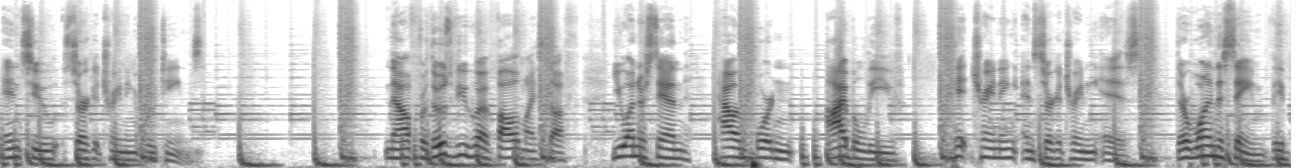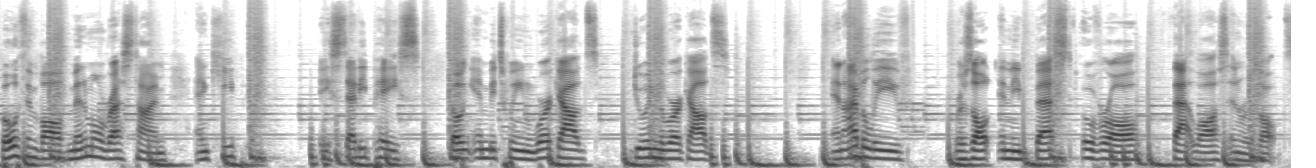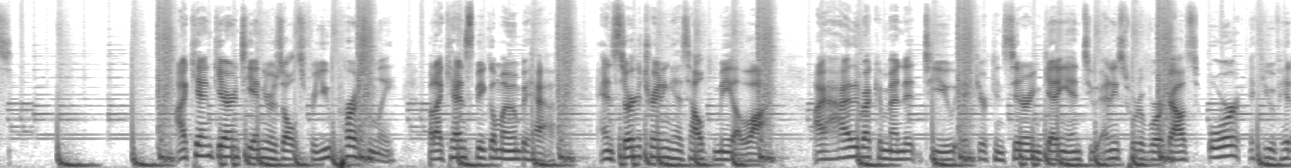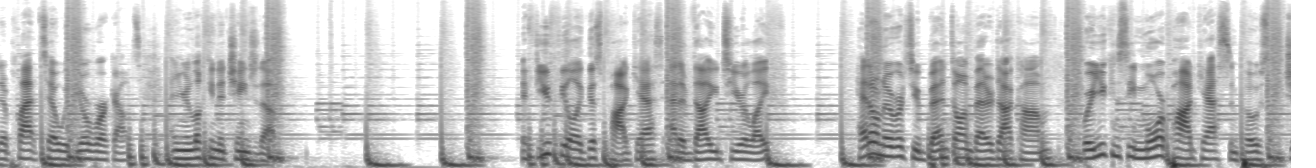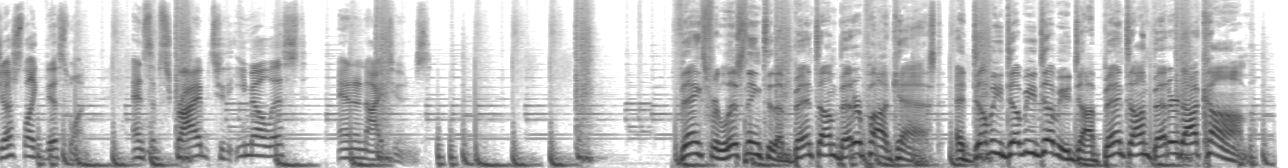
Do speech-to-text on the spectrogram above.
into circuit training routines. Now, for those of you who have followed my stuff, you understand how important I believe HIT training and circuit training is. They're one and the same. They both involve minimal rest time and keep a steady pace going in between workouts, doing the workouts, and I believe result in the best overall fat loss and results. I can't guarantee any results for you personally, but I can speak on my own behalf, and circuit training has helped me a lot. I highly recommend it to you if you're considering getting into any sort of workouts or if you've hit a plateau with your workouts and you're looking to change it up. If you feel like this podcast added value to your life, head on over to bentonbetter.com where you can see more podcasts and posts just like this one and subscribe to the email list and in iTunes. Thanks for listening to the Bent on Better podcast at www.bentonbetter.com.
